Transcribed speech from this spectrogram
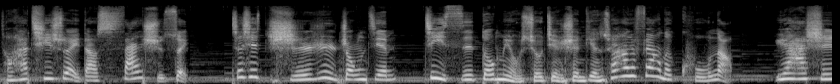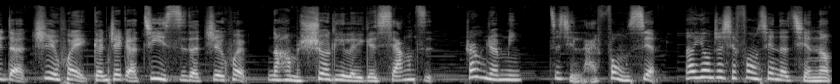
从他七岁到三十岁这些时日中间，祭司都没有修建圣殿，所以他就非常的苦恼。约阿施的智慧跟这个祭司的智慧，让他们设立了一个箱子，让人民自己来奉献，那用这些奉献的钱呢，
